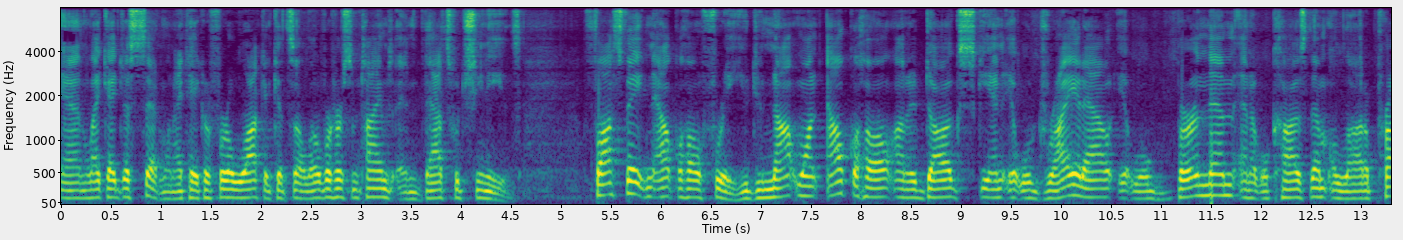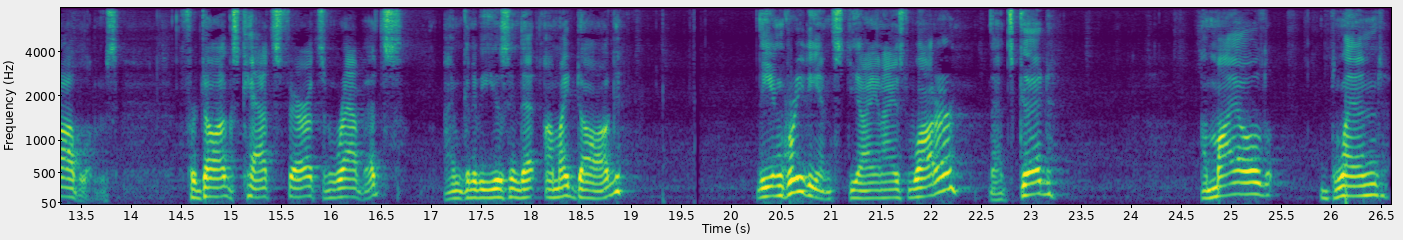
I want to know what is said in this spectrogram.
And like I just said, when I take her for a walk, it gets all over her sometimes, and that's what she needs. Phosphate and alcohol free. You do not want alcohol on a dog's skin. It will dry it out, it will burn them, and it will cause them a lot of problems. For dogs, cats, ferrets, and rabbits, I'm going to be using that on my dog. The ingredients deionized water, that's good. A mild blend,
